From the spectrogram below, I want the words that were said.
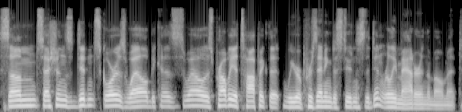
Some sessions didn't score as well because, well, it was probably a topic that we were presenting to students that didn't really matter in the moment.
